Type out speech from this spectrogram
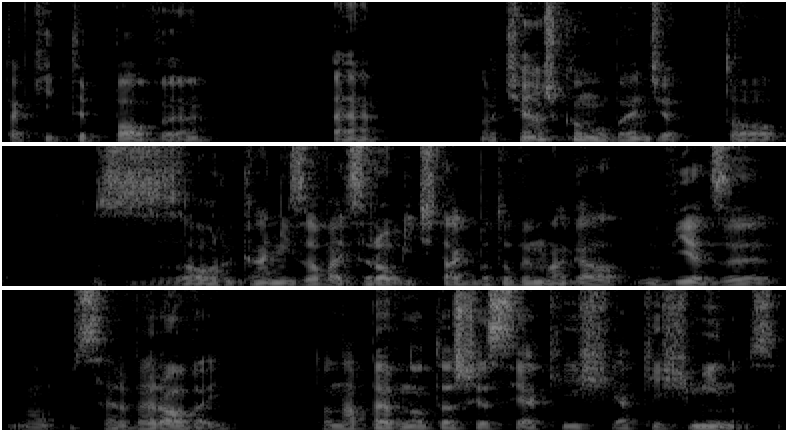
taki typowy, e, no ciężko mu będzie to zorganizować, zrobić, tak? Bo to wymaga wiedzy no, serwerowej. To na pewno też jest jakiś, jakiś minus. Y,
